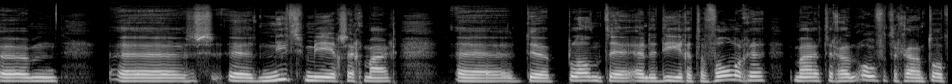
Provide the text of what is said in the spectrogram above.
um, niet meer, zeg maar, de planten en de dieren te volgen, maar te gaan over te gaan tot,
